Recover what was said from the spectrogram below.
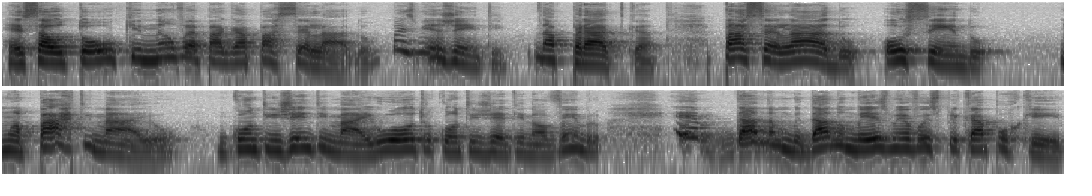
ressaltou que não vai pagar parcelado. Mas, minha gente, na prática, parcelado ou sendo uma parte em maio, um contingente em maio, o outro contingente em novembro, é, dá, no, dá no mesmo e eu vou explicar por quê.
